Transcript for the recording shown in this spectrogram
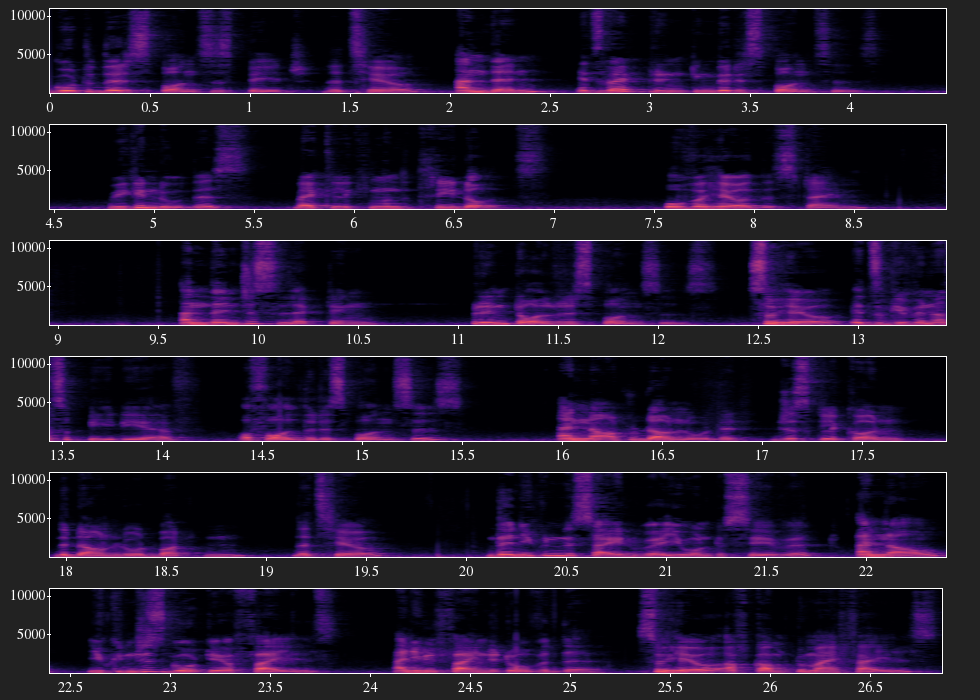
go to the responses page that's here and then it's by printing the responses. We can do this by clicking on the three dots over here this time and then just selecting print all responses. So here it's given us a PDF of all the responses and now to download it just click on the download button that's here then you can decide where you want to save it. And now you can just go to your files and you'll find it over there. So here I've come to my files.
